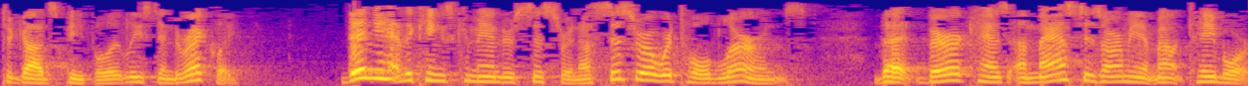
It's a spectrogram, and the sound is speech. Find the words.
to God's people, at least indirectly. Then you have the king's commander, Sisera. Now, Sisera, we're told, learns that Barak has amassed his army at Mount Tabor,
